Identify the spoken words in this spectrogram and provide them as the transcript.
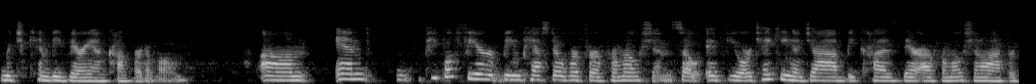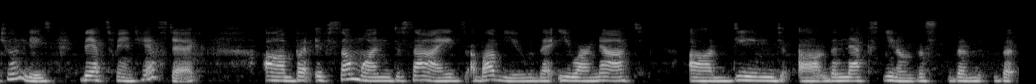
which can be very uncomfortable. Um, and people fear being passed over for a promotion. So if you're taking a job because there are promotional opportunities, that's fantastic. Um, but if someone decides above you that you are not um, deemed uh, the next, you know, the, the, the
